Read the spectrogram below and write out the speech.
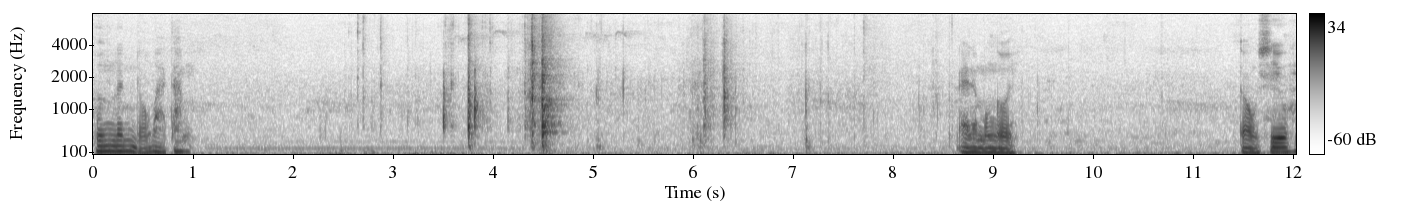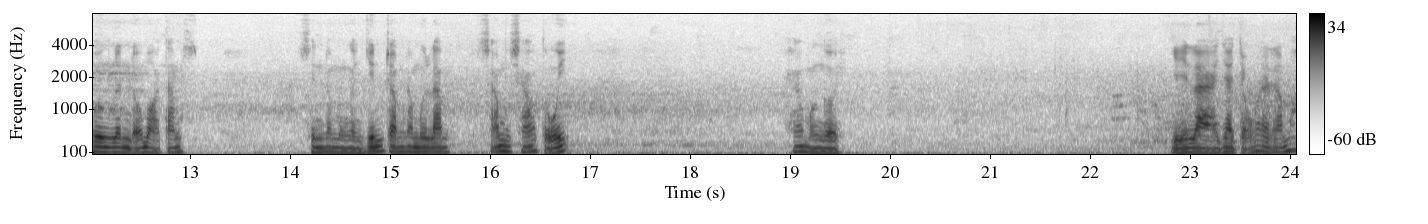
Hương linh đổ bà tâm. Đây là mọi người. Cầu siêu hương linh đổ bò tâm, sinh năm 1955 66 tuổi. Ha mọi người? Vậy là gia chủ ở đây đã mất.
